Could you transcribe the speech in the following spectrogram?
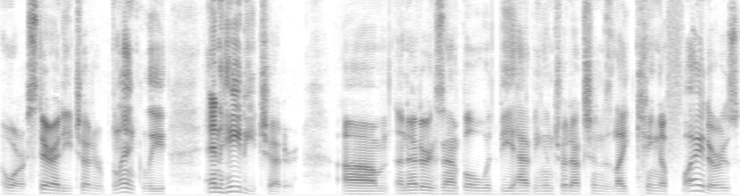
or stare at each other blankly and hate each other. Um, another example would be having introductions like King of Fighters,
